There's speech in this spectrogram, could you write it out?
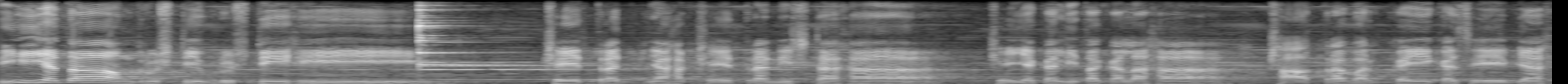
दीयतां दृष्टिवृष्टिः। क्षेत्रज्ञः क्षेत्रनिष्ठः क्षयकलितकलः क्षात्रवर्गैकसेव्यः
